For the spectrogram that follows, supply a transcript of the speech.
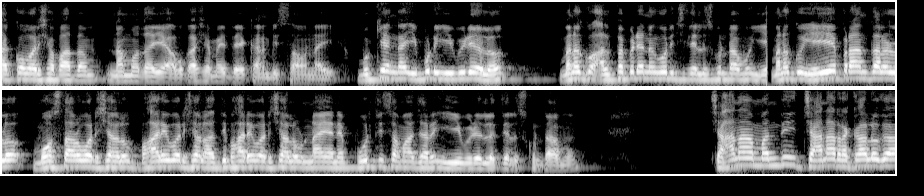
తక్కువ వర్షపాతం నమోదయ్యే అవకాశం అయితే కనిపిస్తూ ఉన్నాయి. ముఖ్యంగా ఇప్పుడు ఈ వీడియోలో మనకు అల్పపీడనం గురించి తెలుసుకుంటాము. మనకు ఏ ఏ ప్రాంతాలలో మోస్తారు వర్షాలు భారీ వర్షాలు అతి భారీ వర్షాలు ఉన్నాయనే పూర్తి సమాచారం ఈ వీడియోలో తెలుసుకుంటాము. చాలా మంది చాలా రకాలుగా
